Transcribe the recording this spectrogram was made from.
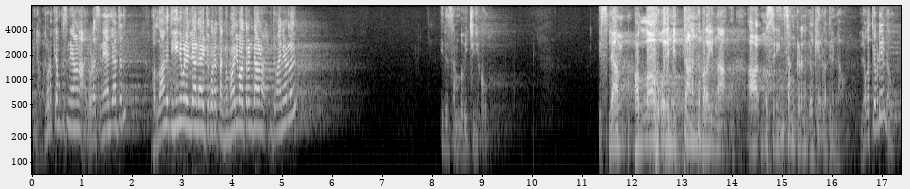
പിന്നെ അവരോടൊക്കെ നമുക്ക് സ്നേഹമാണ്. അവരോട് സ്നേഹമില്ലാത്തത്? അള്ളാണ്ട് ദീൻ ഇവിടെ ഇല്ലാതായിട്ട് കുറെ തങ്ങന്മാർ മാത്രം ഉണ്ടാണോ ഇത് മാനുള്ളത് ഇത് സംഭവിച്ചിരിക്കും. ഇസ്ലാം അള്ളാഹു ഒരു മിത്താണെന്ന് പറയുന്ന ആ മുസ്ലിം സംഘടനകൾ കേരളത്തിലുണ്ടാവും. ലോകത്തെവിടെ ഉണ്ടാവും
